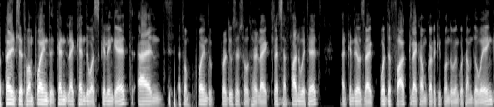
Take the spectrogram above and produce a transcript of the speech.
Apparently at one point Ken, like Kandy was killing it and at one point the producer told her like let's have fun with it. And Kandy was like what the fuck? Like I'm gonna keep on doing what I'm doing.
